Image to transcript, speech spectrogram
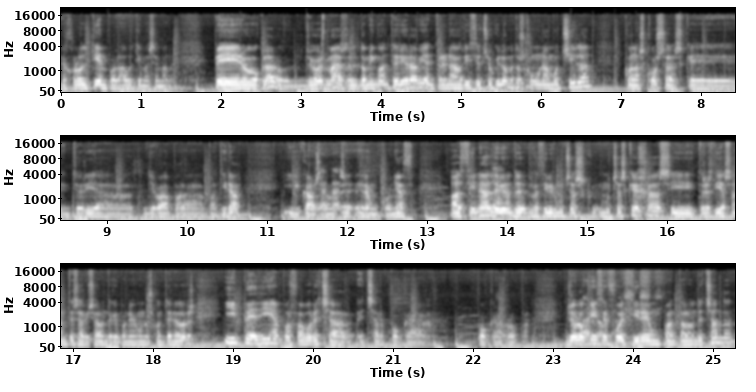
mejoró el tiempo la última semana. Pero claro, yo es más, el domingo anterior había entrenado 18 kilómetros con una mochila, con las cosas que en teoría llevaba para, para tirar y claro, era, un coñazo. Al final debieron de recibir muchas, muchas quejas y tres días antes avisaron de que ponían unos contenedores y pedían por favor echar, echar poca, poca ropa. Yo lo que hice fue tiré un pantalón de chándal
